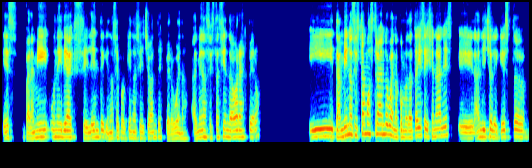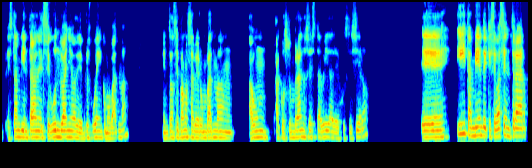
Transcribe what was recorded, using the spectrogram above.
es para mí una idea excelente que no sé por qué no se ha hecho antes, pero bueno, al menos se está haciendo ahora, espero. Y también nos está mostrando, bueno, como detalles adicionales, eh, han dicho de que esto está ambientado en el segundo año de Bruce Wayne como Batman. Entonces vamos a ver un Batman aún acostumbrándose a esta vida de justiciero. Eh, y también de que se va a centrar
